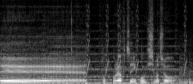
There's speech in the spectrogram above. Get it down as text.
えー、っとこれは普通に攻撃しましょう。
